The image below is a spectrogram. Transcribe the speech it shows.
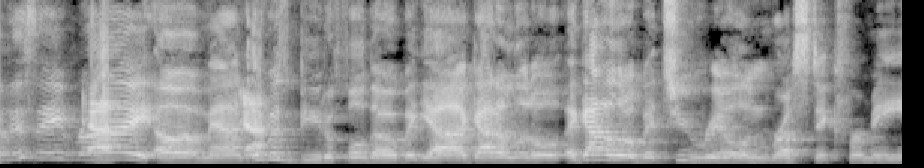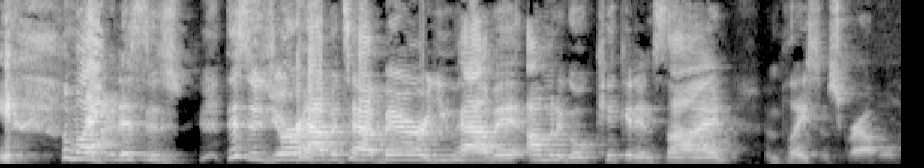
no, this ain't Yeah. right. Oh man, Yeah. it was beautiful though, but yeah, I got a little, it got a little bit too real and rustic for me. I'm like, this is this is your habitat, bear. You have it. I'm gonna go kick it inside and play some Scrabble.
